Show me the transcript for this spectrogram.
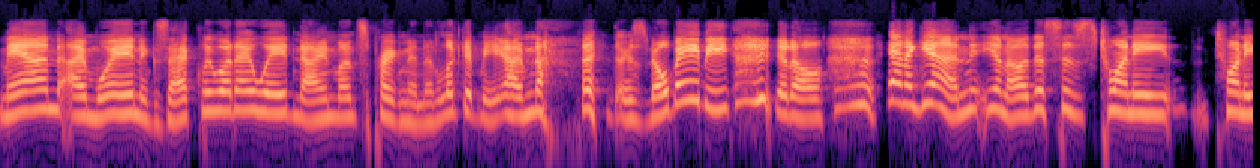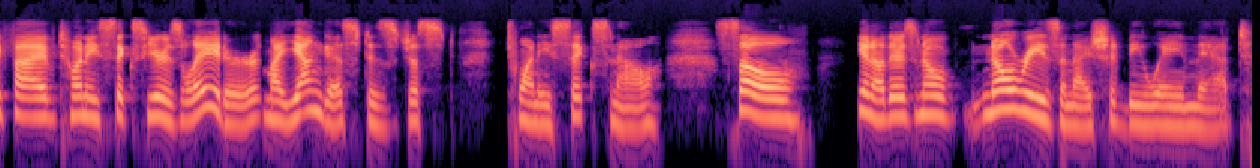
man, I'm weighing exactly what I weighed nine months pregnant. And look at me. I'm not, there's no baby, you know. And again, you know, this is 20, 25, 26 years later. My youngest is just 26 now. So, you know there's no no reason i should be weighing that.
